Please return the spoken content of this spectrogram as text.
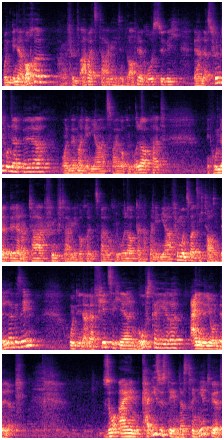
Und in der Woche, haben wir fünf Arbeitstage, hier sind wir auch wieder großzügig, wären das 500 Bilder. Und wenn man im Jahr zwei Wochen Urlaub hat, mit 100 Bildern am Tag, fünf Tage die Woche, zwei Wochen Urlaub, dann hat man im Jahr 25.000 Bilder gesehen und in einer 40-jährigen Berufskarriere eine Million Bilder so ein KI-System, das trainiert wird,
